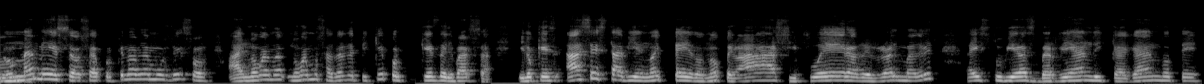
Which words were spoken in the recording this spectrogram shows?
no. mames, o sea, ¿por qué no hablamos de eso? Ah, no, no vamos a hablar de Piqué porque es del Barça. Y lo que hace está bien, no hay pedo, ¿no? Pero, ah, si fuera del Real Madrid, ahí estuvieras berreando y cagándote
